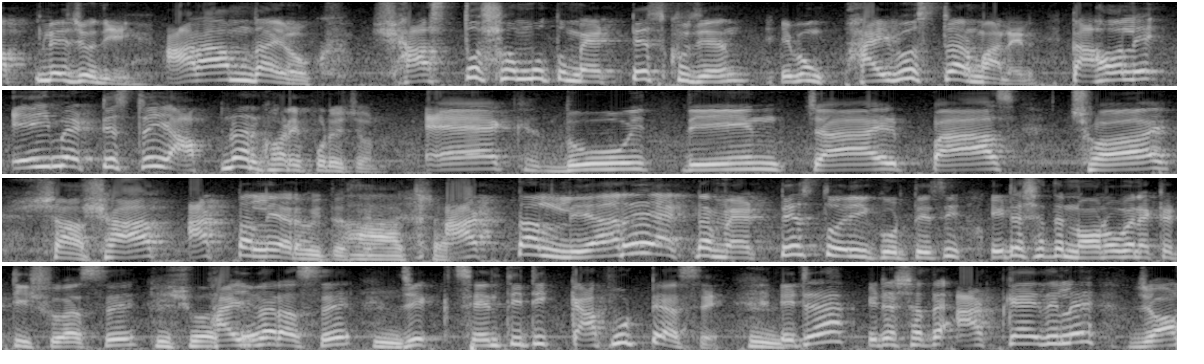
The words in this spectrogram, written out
আপনি যদি আরামদায়ক, স্বাস্থ্যসম্মত ম্যাট্রেস খুঁজেন এবং ফাইভ স্টার মানের, তাহলে এই ম্যাট্রেসটাই আপনার ঘরে প্রয়োজন। এক দুই তিন চার পাঁচ ছয় সাত। সাত আটটা লেয়ার হইতেছে। আচ্ছা। আটটা লেয়ারে একটা ম্যাট্রেস তৈরি করতেছি। এটার সাথে নরমেন একটা টিস্যু আছে ফাইবার আছে। যে সেন্থেটিক কাপড়টা আছে এটা এটার সাথে আটকায় দিলে জং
